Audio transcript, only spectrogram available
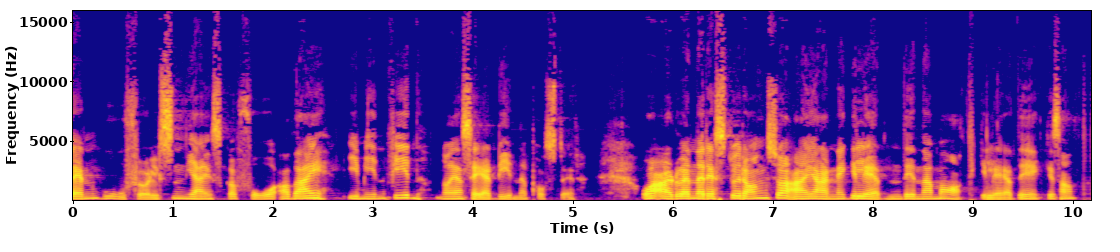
den godfølelsen jeg skal få av deg i min feed når jeg ser dine poster. Og er du en restaurant, så er gjerne gleden din matglede, ikke sant.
